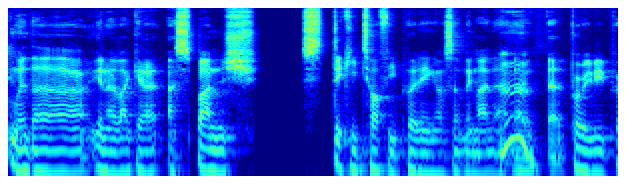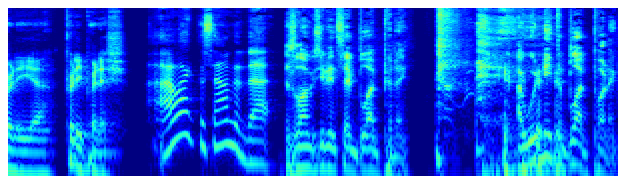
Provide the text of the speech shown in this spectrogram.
with a uh, you know like a, a sponge sticky toffee pudding or something like that. Mm. That would probably be pretty uh, pretty British. I like the sound of that. As long as you didn't say blood pudding. I wouldn't eat the blood pudding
